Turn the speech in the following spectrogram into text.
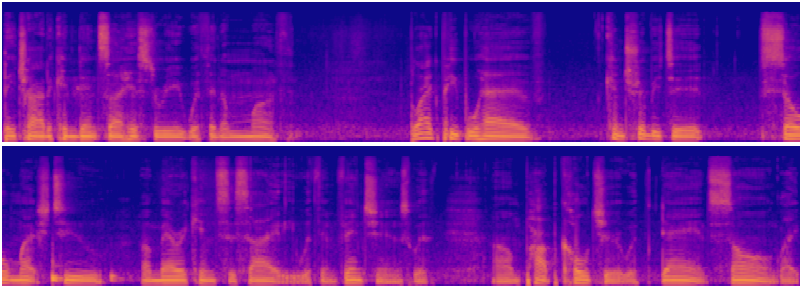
they try to condense our history within a month, black people have contributed so much to American society with inventions, with um, pop culture, with dance, song, like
